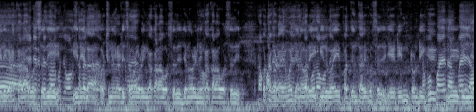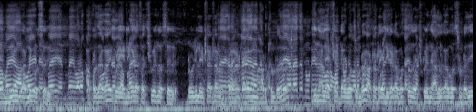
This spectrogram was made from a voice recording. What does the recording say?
ఎల్లిగడ్డ ఖరాబ్ వస్తుంది. ఈ నెల వచ్చే నెల డిసెంబర్ కూడా ఇంకా ఖరాబ్ వస్తుంది. జనవరిలో ఇంకా ఖరాబ్ వస్తుంది. కొత్త కట్ట ఏమో జనవరి ఇరవై పద్దెనిమిది తారీఖు వస్తుంది. ఎయిటీన్ ట్వంటీకి వస్తుంది. అప్పటిదాకా ఇప్పుడు ఎల్లిగడ్డ చచ్చిపోయింది వస్తుంది. రోజులు ఎట్లా ఎట్లా మారుతుంటుందో. దినాలు ఎట్లా పోతుండో అట్లా ఎల్లిగడ్డ మొత్తం చచ్చిపోయింది అల్లగా వస్తుంటది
